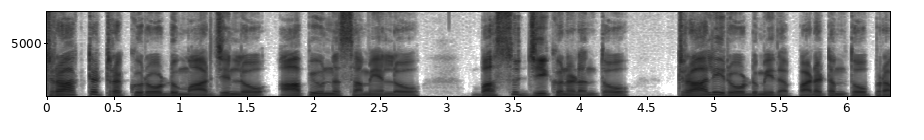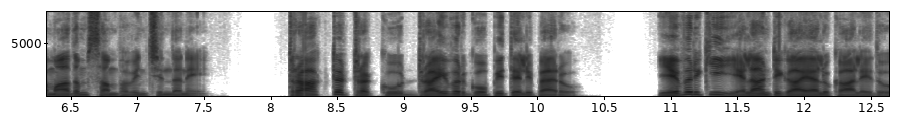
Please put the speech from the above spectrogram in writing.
ట్రాక్టర్ ట్రక్కు రోడ్డు మార్జిన్లో ఆపి ఉన్న సమయంలో బస్సు జీకొనడంతో ట్రాలీ రోడ్డు మీద పడటంతో ప్రమాదం సంభవించిందని. ట్రాక్టర్ ట్రక్కు డ్రైవర్ గోపి తెలిపారు. ఎవరికీ ఎలాంటి గాయాలు కాలేదు.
